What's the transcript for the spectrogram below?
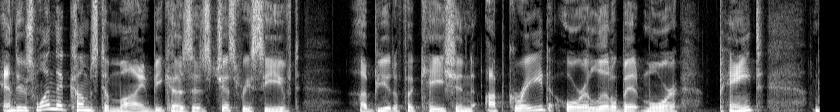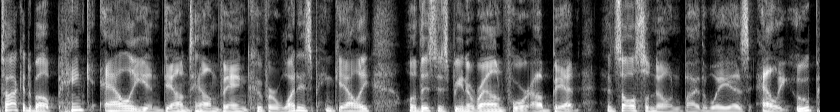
And there's one that comes to mind because it's just received a beautification upgrade or a little bit more paint. I'm talking about Pink Alley in downtown Vancouver. What is Pink Alley? Well, this has been around for a bit. It's also known, by the way, as Alley Oop.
